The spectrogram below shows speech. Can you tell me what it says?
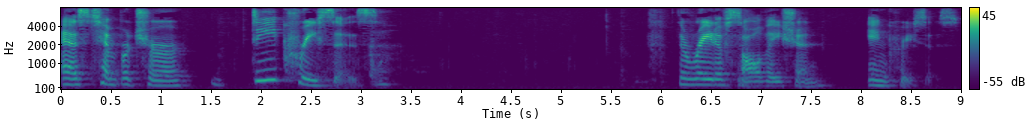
as temperature decreases, the rate of solvation increases.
